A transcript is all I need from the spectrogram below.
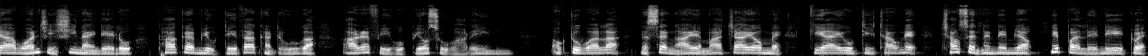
ရားဝန်းကျင်ရှိနိုင်တယ်လို့ဖားကတ်မြို့ဒေသခံတဦးက RFA ကိုပြောဆိုပါတယ်။ အောက်တိုဘာလ25ရက်မှာကြာရောက်မဲ့ KIO တီထောင်တဲ့62နှစ်မြောက်နှစ်ပတ်လည်နေ့အတွက်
